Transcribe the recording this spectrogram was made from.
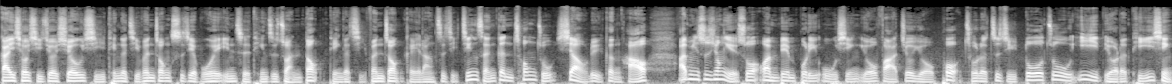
该休息就休息，停个几分钟，世界不会因此停止转动。停个几分钟，可以让自己精神更充足，效率更好。阿明师兄也说，万变不离五行，有法就有破。除了自己多注意，有了提醒，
